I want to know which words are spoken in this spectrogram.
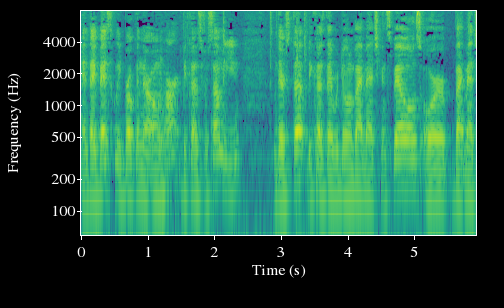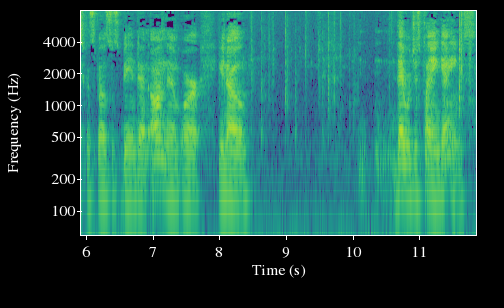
And they basically broken their own heart because for some of you, they're stuck because they were doing black magic and spells or black magic and spells was being done on them or, you know, they were just playing games.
